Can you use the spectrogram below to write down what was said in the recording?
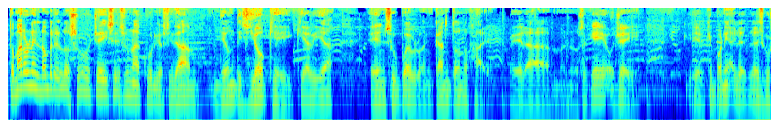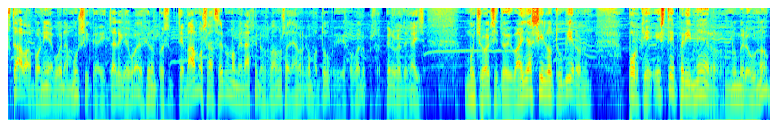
tomaron el nombre de los OJs, es una curiosidad de un disjockey que había en su pueblo, en Canton, Ohio. Era no sé qué OJ. Y el que ponía, les gustaba, ponía buena música y tal, y que igual dijeron, pues te vamos a hacer un homenaje, nos vamos a llamar como tú. Y dijo, bueno, pues espero que tengáis mucho éxito. Y vaya si lo tuvieron, porque este primer número uno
